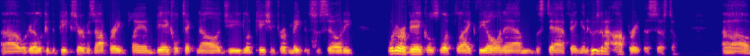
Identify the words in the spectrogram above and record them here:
Uh, We're gonna look at the peak service operating plan, vehicle technology, location for a maintenance facility. What do our vehicles look like, the O and M, the staffing, and who's gonna operate the system? Uh,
